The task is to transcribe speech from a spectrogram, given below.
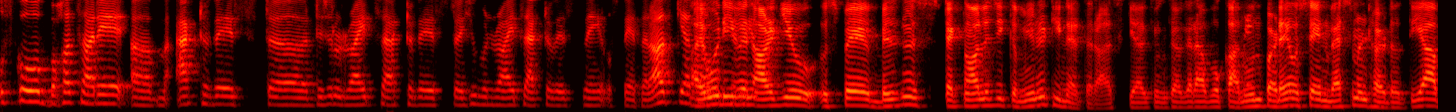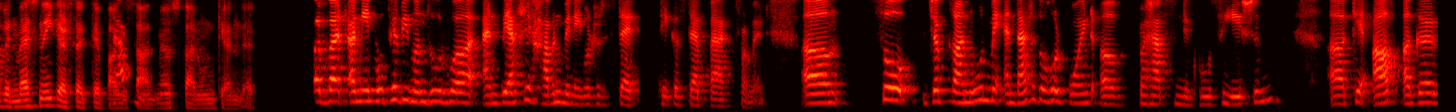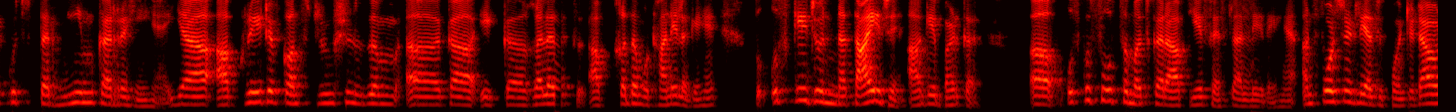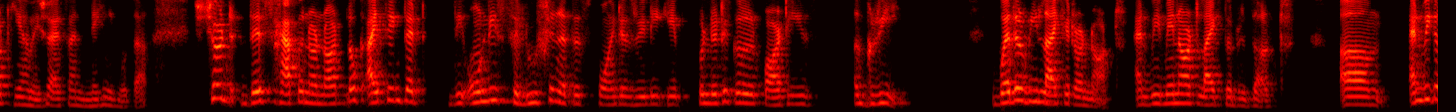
اس کو بہت سارے activist digital rights activist human rights activist نے اس پہ اعتراض کیا آئی ووڈ ایون آرگیو اس پہ بزنس ٹیکنالوجی کمیونٹی نے اعتراض کیا کیونکہ اگر آپ وہ قانون پڑھیں اس سے انویسٹمنٹ ہرٹ ہوتی ہے آپ انویسٹ نہیں کر سکتے پاکستان میں اس قانون کے اندر بٹ آئی مین وہ پھر بھی منظور ہوا and we actually haven't been able to take a step back from it so جب قانون میں and that is the whole point of perhaps negotiations کہ آپ اگر کچھ ترمیم کر رہے ہیں یا آپ کریٹو کانسٹیٹیوشنزم کا ایک غلط آپ قدم اٹھانے لگے ہیں تو اس کے جو نتائج ہیں آگے بڑھ کر اس کو سوچ سمجھ کر آپ یہ فیصلہ لے رہے ہیں unfortunately as you pointed out یہ ہمیشہ ایسا نہیں ہوتا شوڈ دس ہیپن اور not look I think that the only solution at this point is really کہ پولیٹیکل پارٹیز اگری ویدکٹر پاک ان کی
